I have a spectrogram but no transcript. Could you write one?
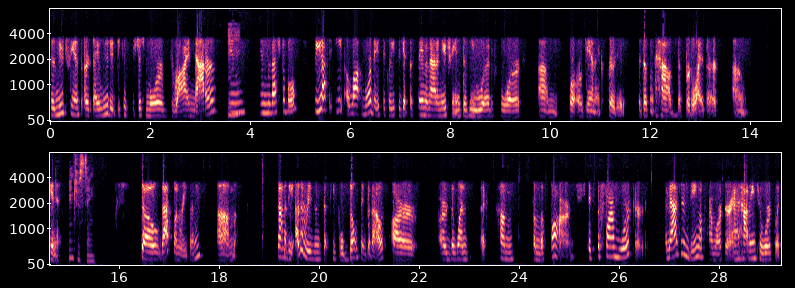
the nutrients are diluted because there's just more dry matter in in the vegetable. So you have to eat a lot more basically to get the same amount of nutrients as you would for um, for organic produce that doesn't have the fertilizer um, in it. Interesting. So that's one reason. Um, some of the other reasons that people don't think about are are the ones that come from the farm. It's the farm workers. Imagine being a farm worker and having to work with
